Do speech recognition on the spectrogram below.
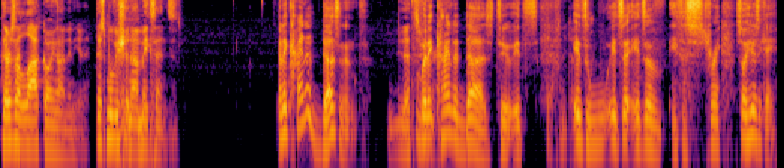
there's a lot going on in here. This movie should not make sense. and it kind of doesn't. That's but fair. it kind of does too. It's definitely does. it's it's a it's a it's a strange. So here's the okay.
